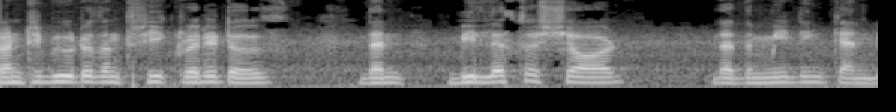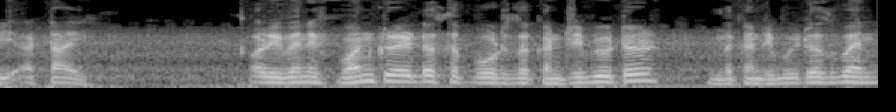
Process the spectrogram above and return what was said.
contributors and three creditors then be less assured that the meeting can be a tie. Or even if one creditor supports the contributor the contributors win.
